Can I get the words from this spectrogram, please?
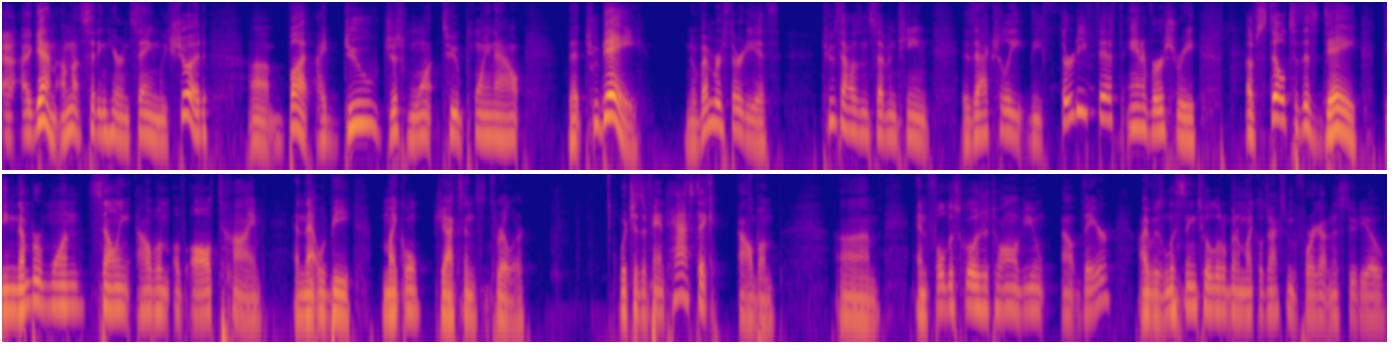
Uh, again, I'm not sitting here and saying we should, uh, but I do just want to point out that today, November 30th, 2017, is actually the 35th anniversary of still to this day the number one selling album of all time, and that would be Michael Jackson's Thriller, which is a fantastic album. Um, and full disclosure to all of you out there, I was listening to a little bit of Michael Jackson before I got in the studio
